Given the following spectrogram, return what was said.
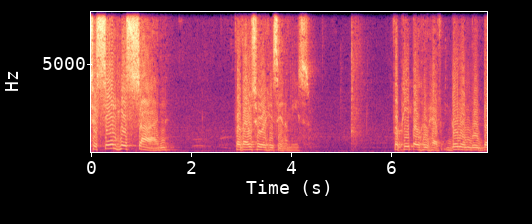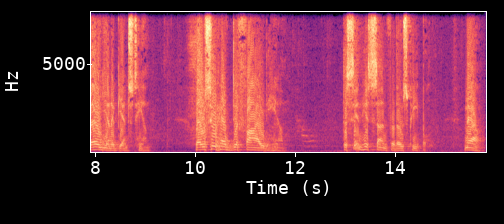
to send his son for those who are his enemies for people who have been in rebellion against him, those who have defied him, to send his son for those people. Now,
